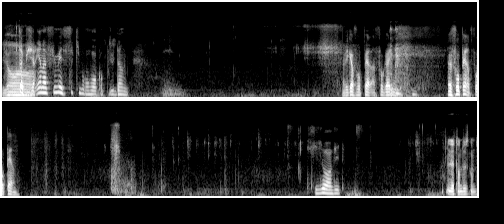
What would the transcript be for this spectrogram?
Il est en... Putain, puis j'ai rien à fumer, c'est ça qui me rend encore plus dingue. Les gars, faut perdre, faut gagner. Euh, faut perdre, faut perdre. Ciseaux, hein, vite. Il attend deux secondes.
